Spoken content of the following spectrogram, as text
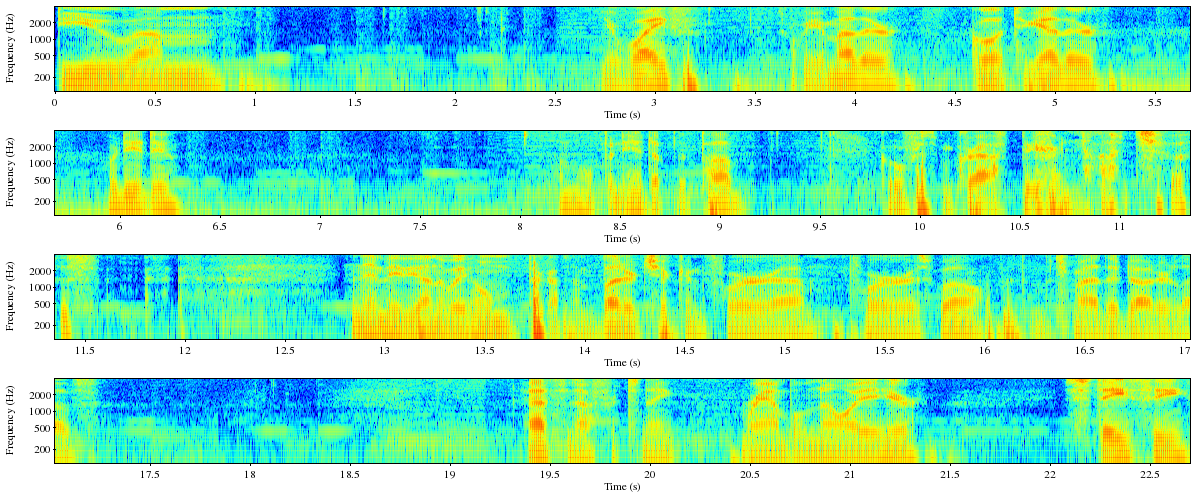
Do you, um, your wife or your mother go out together? What do you do? I'm hoping to hit up the pub, go for some craft beer and nachos, and then maybe on the way home pick up some butter chicken for um, for her as well, which my other daughter loves. That's enough for tonight. Rambling away here. Stacy,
